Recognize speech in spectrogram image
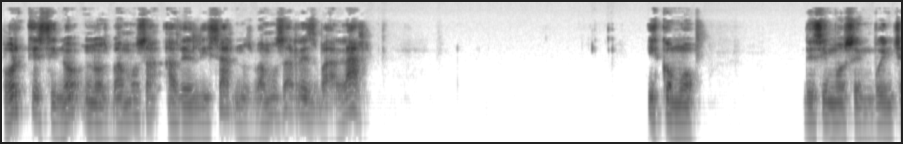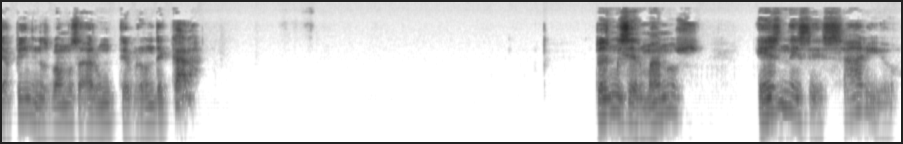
Porque si no, nos vamos a deslizar, nos vamos a resbalar. Y como decimos en buen chapín, nos vamos a dar un quebrón de cara. Entonces, mis hermanos, es necesario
